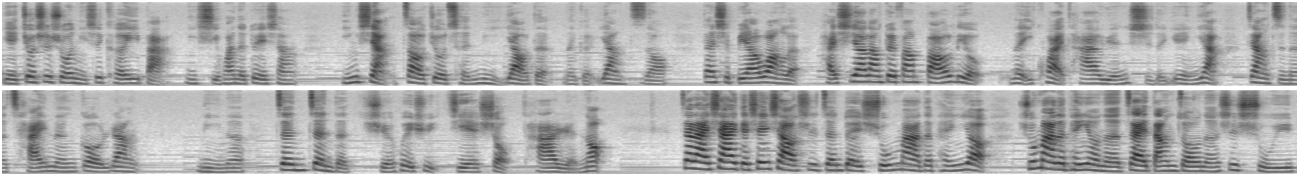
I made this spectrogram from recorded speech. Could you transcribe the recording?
也就是说你是可以把你喜欢的对象影响造就成你要的那个样子哦。但是不要忘了。还是要让对方保留那一块他原始的原样，这样子呢，才能够让你呢真正的学会去接受他人哦。再来下一个生肖是针对属马的朋友，属马的朋友呢，在当中呢是属于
